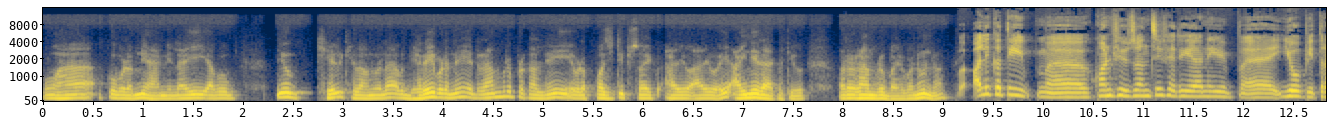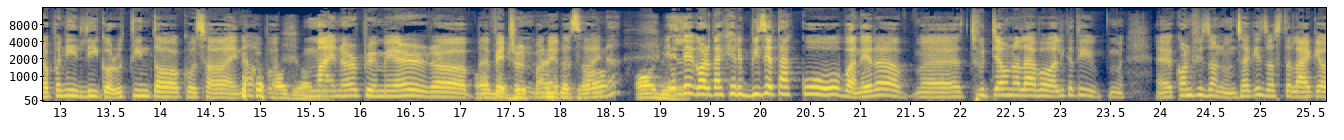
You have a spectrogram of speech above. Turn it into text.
उहाँकोबाट पनि हामीलाई अब यो खेल खेलाउनुलाई अब धेरैबाट नै राम्रो प्रकारले नै एउटा पोजिटिभ सहयोग आयो आयो है आइ नै रहेको थियो। र राम्रो भयो भनौँ न। अलिकति कन्फ्युजन चाहिँ फेरि अनि यो भित्र पनि लिगहरू तिन तहको छ होइन? माइनर प्रिमियर र भेटरन भनेर छ होइन? यसले गर्दाखेरि विजेता को हो भनेर छुट्याउनलाई अब अलिकति कन्फ्युजन हुन्छ कि जस्तो लाग्यो।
